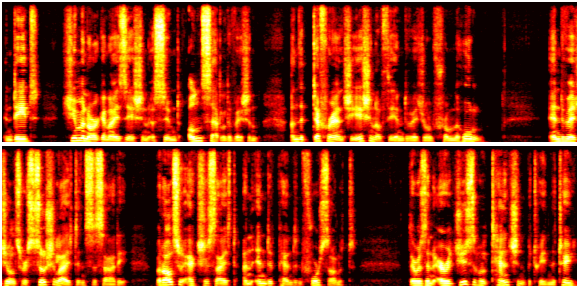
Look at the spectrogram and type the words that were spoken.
Indeed, human organisation assumed unsettled division and the differentiation of the individual from the whole. Individuals were socialised in society, but also exercised an independent force on it. There was an irreducible tension between the two.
